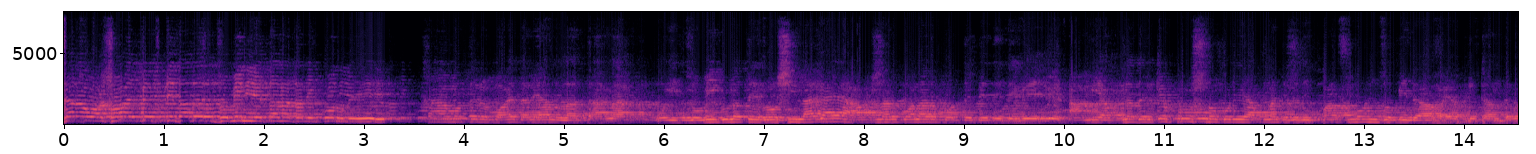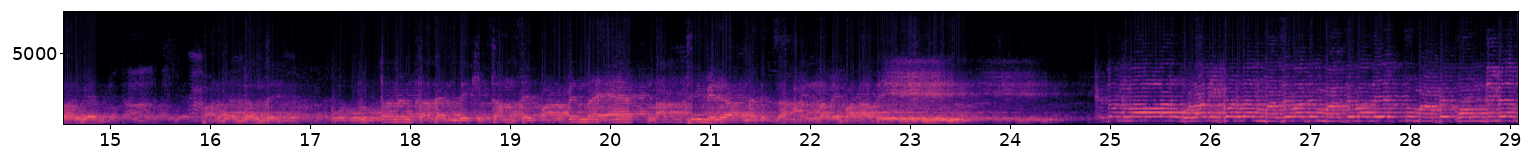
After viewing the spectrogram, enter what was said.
যারা অসহায় ব্যক্তি, তাদের জমি নিয়ে টানাটানি করবে। আমি আপনাদেরকে প্রশ্ন করি, আপনাকে যদি পাঁচ মন জমি দেওয়া হয়, আপনি টানতে পারবেন? পারবেন টানতে? কদ্দুর টানেন টানেন, দেখি টানতে পারবেন না? এক লাথি মেরে আপনাকে জাহান নামে পাঠাবে। এজন্য আল্লাহর গোলামি করবেন মাঝে মাঝে মাঝে মাঝে একটু মাপে কম দিবেন।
